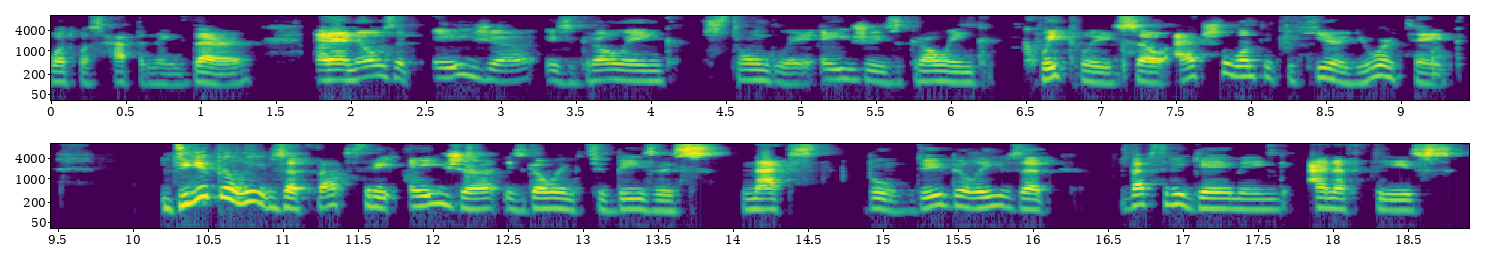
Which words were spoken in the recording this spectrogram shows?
what was happening there. And I know that Asia is growing strongly, Asia is growing quickly. So I actually wanted to hear your take do you believe that Web3 Asia is going to be this next boom? Do you believe that Web3 gaming, NFTs,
